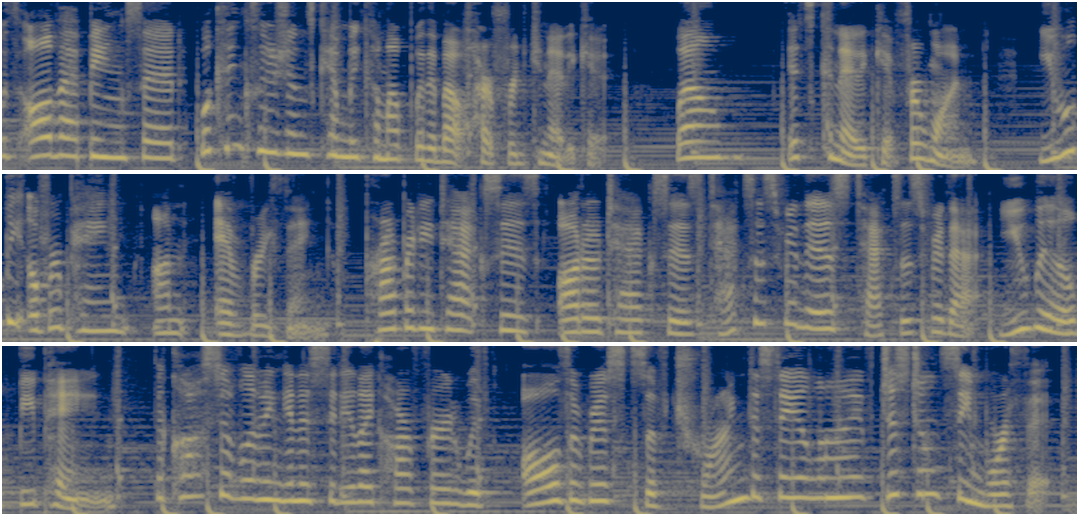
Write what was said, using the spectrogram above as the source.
With all that being said, what conclusions can we come up with about Hartford, Connecticut? Well, it's Connecticut for one. You will be overpaying on everything property taxes, auto taxes, taxes for this, taxes for that. You will be paying. The cost of living in a city like Hartford with all the risks of trying to stay alive just don't seem worth it.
